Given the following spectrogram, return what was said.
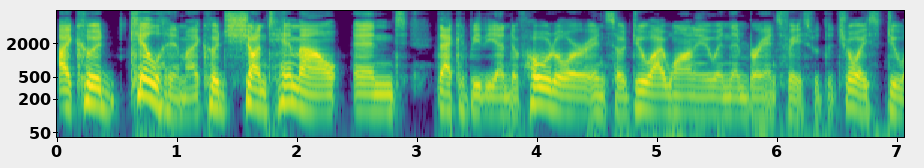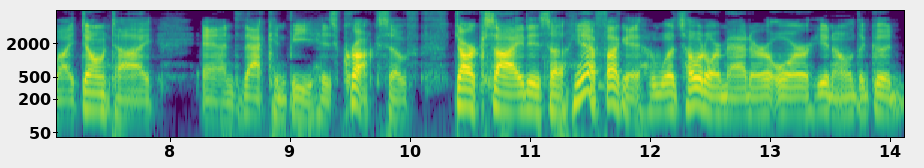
I could kill him. I could shunt him out, and that could be the end of Hodor. And so, do I want to? And then Bran's faced with the choice: Do I? Don't I? and that can be his crux of dark side is uh yeah fuck it what's hodor matter or you know the good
